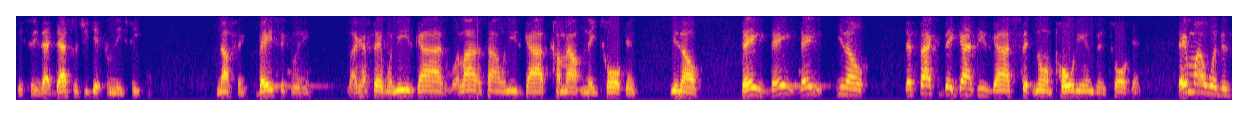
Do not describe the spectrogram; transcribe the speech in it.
You see, that that's what you get from these people. Nothing. Basically, like I said, when these guys, a lot of the time when these guys come out and they talking, you know, they they they, you know, the fact that they got these guys sitting on podiums and talking, they might well just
